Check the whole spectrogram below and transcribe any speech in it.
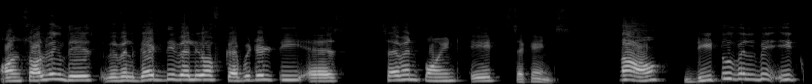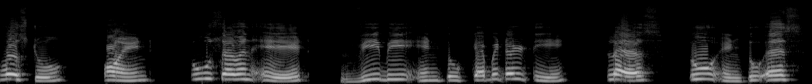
on solving this we will get the value of capital T as 7.8 seconds. Now d2 will be equals to 0.278 VB into capital T plus 2 into S.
